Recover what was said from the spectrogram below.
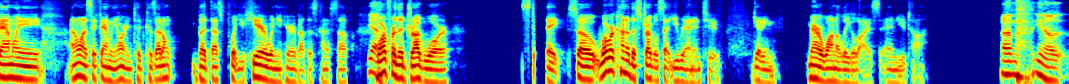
family. I don't want to say family oriented because I don't, but that's what you hear when you hear about this kind of stuff. Yeah. More for the drug war state. So, what were kind of the struggles that you ran into getting marijuana legalized in Utah? Um, you know,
